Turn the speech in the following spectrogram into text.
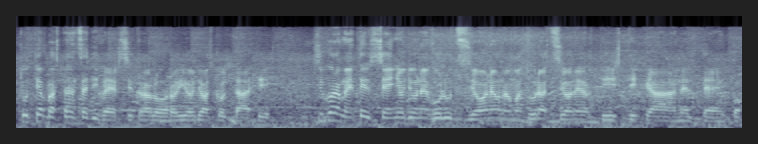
tutti abbastanza diversi tra loro, io li ho ascoltati. Sicuramente il segno di un'evoluzione, una maturazione artistica nel tempo.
